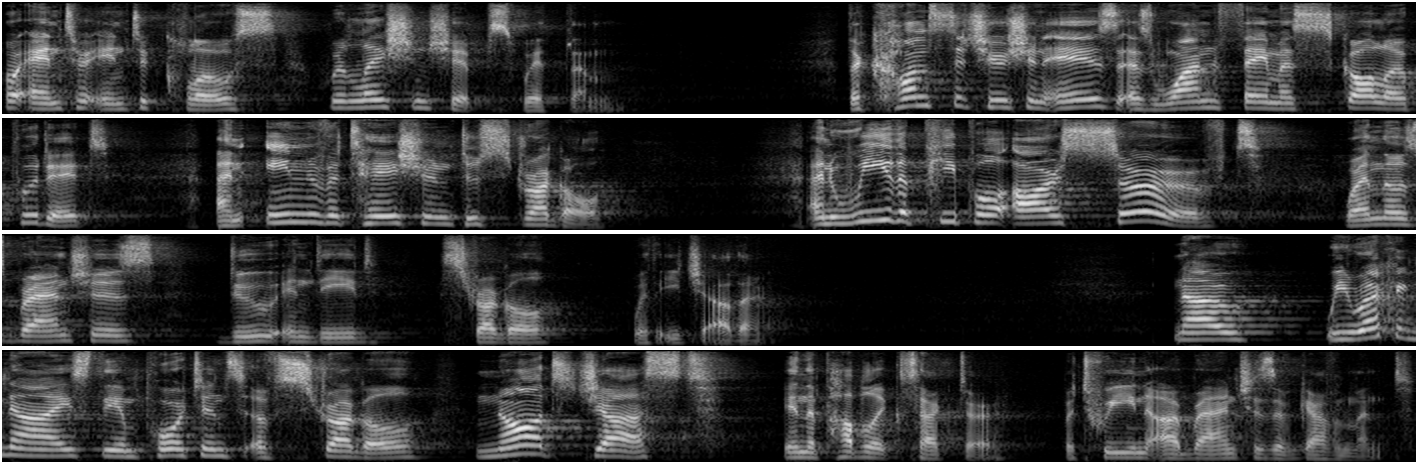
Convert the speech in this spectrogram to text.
or enter into close relationships with them. The Constitution is, as one famous scholar put it, an invitation to struggle. And we, the people, are served when those branches do indeed struggle with each other. Now, we recognize the importance of struggle not just in the public sector between our branches of government.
